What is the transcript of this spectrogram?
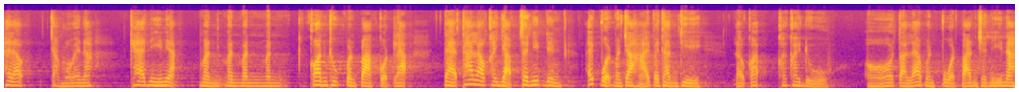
ให้เราจำเอาไว้นะ แค่นี้เนี่ยมันมันมันมันก้อนทุกข์มันปรากฏแล้วแต่ถ้าเราขยับสักนิดหนึ่ง ไอ้ปวดมันจะหายไปทันที เราก็ค่อยๆดูอ๋อตอนแรกมันปวดปานชนี้นะ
